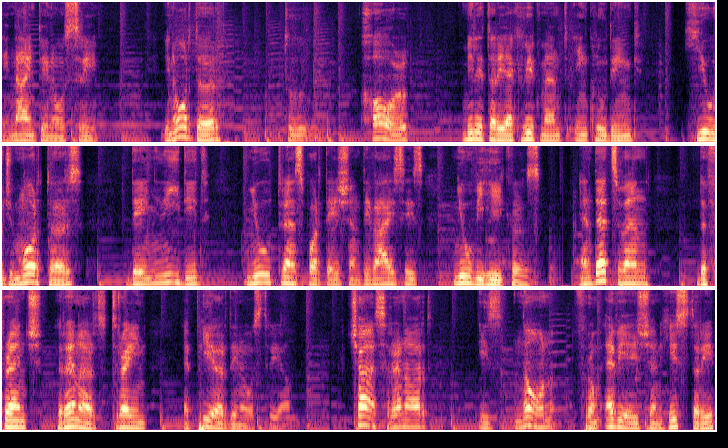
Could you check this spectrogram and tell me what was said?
in 1903. In order to haul military equipment, including huge mortars, they needed new transportation devices, new vehicles. And that's when the French Renard train appeared in Austria. Charles Renard is known from aviation history.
